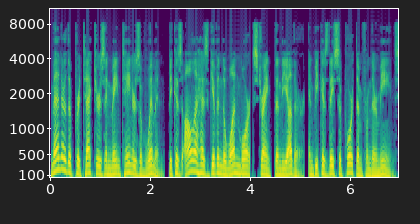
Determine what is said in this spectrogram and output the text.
Men are the protectors and maintainers of women, because Allah has given the one more strength than the other, and because they support them from their means.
